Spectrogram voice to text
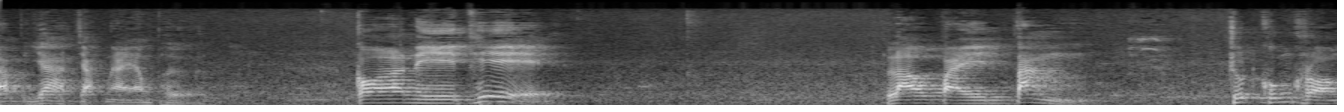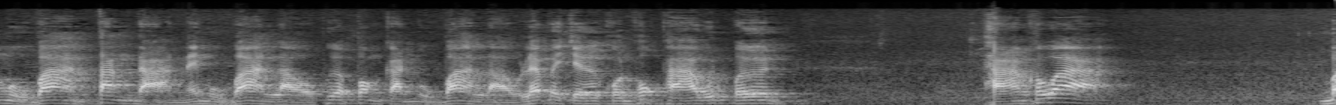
รับญาตจากนายอำเภอ กรณีที่เราไปตั้งชุดคุ้มครองหมู่บ้าน ตั้งด่านในหมู่บ้านเราเพื่อป้องกันหมู่บ้านเรา แล้วไปเจอคนพกพาอาวุธปืน ถามเขาว่า ใบ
